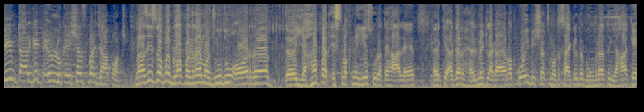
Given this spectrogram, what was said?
टीम टारगेट इन लोकेशंस पर जा पहुँची। नाजी इस वक्त मैं ब्लॉक पंद्रह मौजूद हूँ और यहाँ पर इस वक्त में ये सूरत हाल है कि अगर हेलमेट लगाया हुआ कोई भी शख्स मोटरसाइकिल पे घूम रहा है तो यहाँ के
